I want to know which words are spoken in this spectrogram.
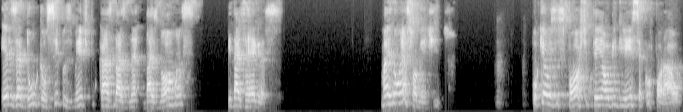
eles educam simplesmente por causa das, né, das normas e das regras. Mas não é somente isso. Porque os esportes têm a obediência corporal,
